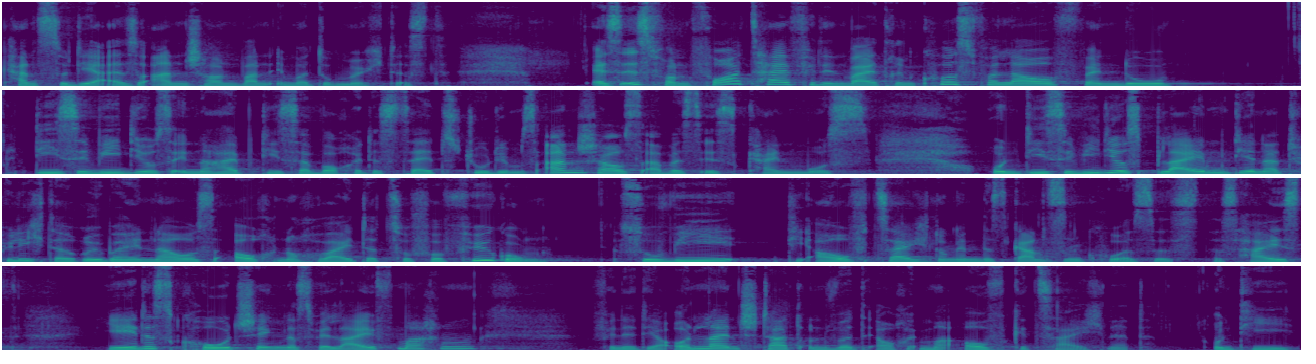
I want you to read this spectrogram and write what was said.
kannst du dir also anschauen, wann immer du möchtest. Es ist von Vorteil für den weiteren Kursverlauf, wenn du diese Videos innerhalb dieser Woche des Selbststudiums anschaust, aber es ist kein Muss. Und diese Videos bleiben dir natürlich darüber hinaus auch noch weiter zur Verfügung, sowie die Aufzeichnungen des ganzen Kurses. Das heißt, jedes Coaching, das wir live machen, findet ja online statt und wird auch immer aufgezeichnet. Und die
